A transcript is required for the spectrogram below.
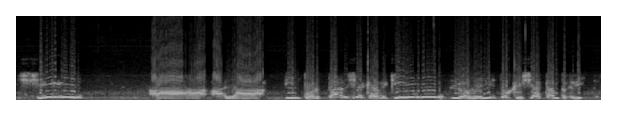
lleguen a, la importancia que requieren los delitos que ya están previstos.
